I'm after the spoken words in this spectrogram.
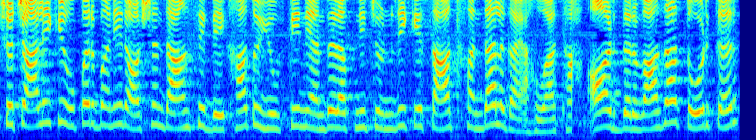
शौचालय के ऊपर बने रोशनदान से देखा तो युवती ने अंदर अपनी चुनरी के साथ फंदा लगाया हुआ था और दरवाज़ा तोड़कर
